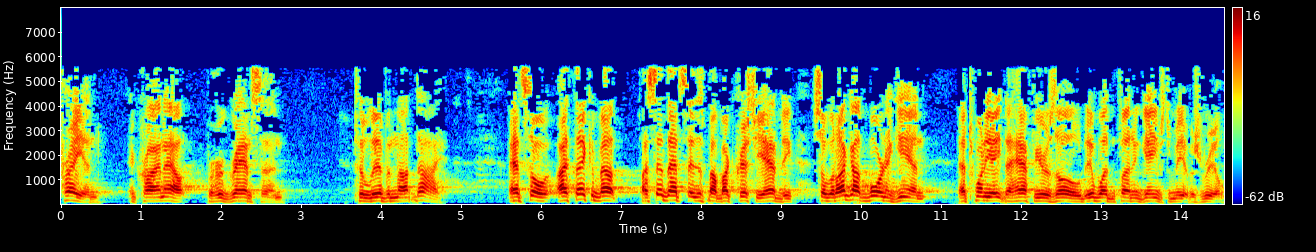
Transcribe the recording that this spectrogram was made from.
praying and crying out for her grandson to live and not die. And so I think about I said that to say this about my Christianity. So when I got born again at 28 and a half years old, it wasn't fun and games to me, it was real.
